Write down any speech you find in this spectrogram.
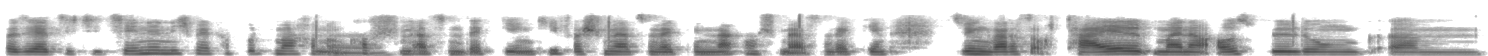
weil sie halt sich die Zähne nicht mehr kaputt machen und Ja. Kopfschmerzen weggehen, Kieferschmerzen weggehen, Nackenschmerzen weggehen. Deswegen war das auch Teil meiner Ausbildung ähm,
